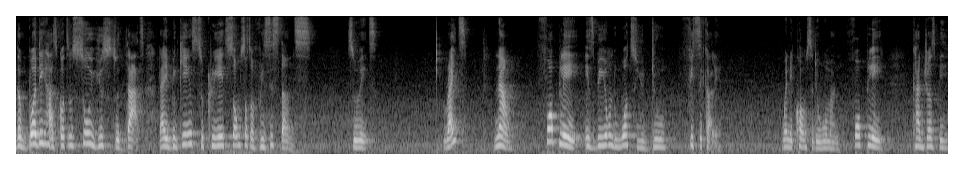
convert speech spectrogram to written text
The body has gotten so used to that that it begins to create some sort of resistance to it. Right? Now, foreplay is beyond what you do physically when it comes to the woman. Foreplay can just be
